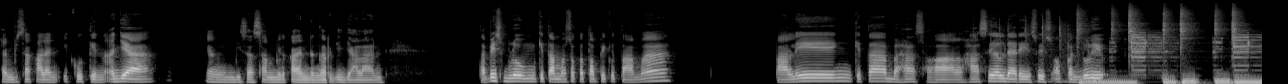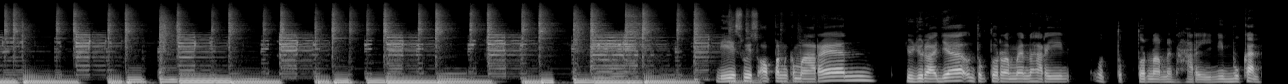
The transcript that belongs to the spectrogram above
yang bisa kalian ikutin aja yang bisa sambil kalian denger di jalan. Tapi sebelum kita masuk ke topik utama paling kita bahas soal hasil dari Swiss Open dulu yuk di Swiss Open kemarin jujur aja untuk turnamen hari untuk turnamen hari ini bukan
